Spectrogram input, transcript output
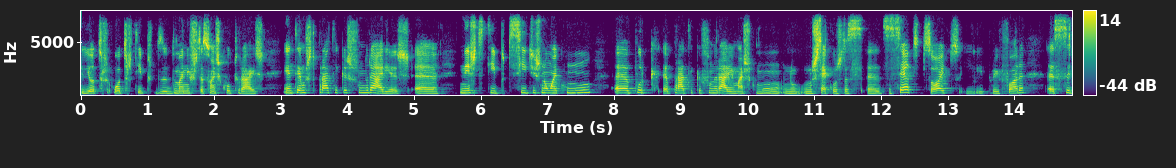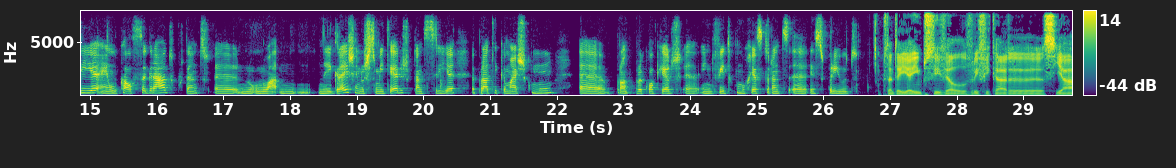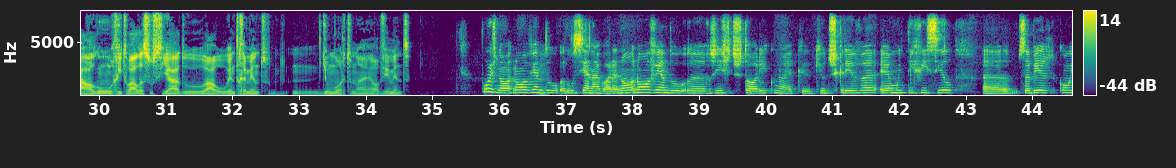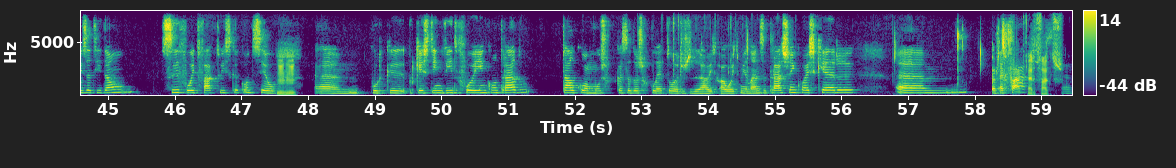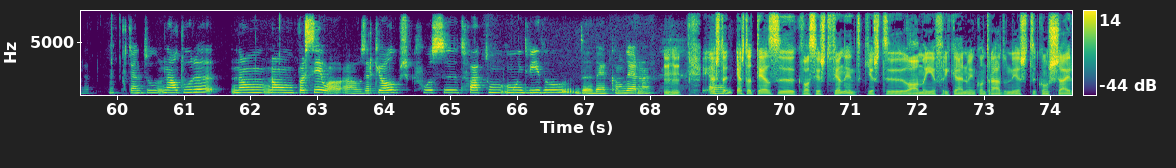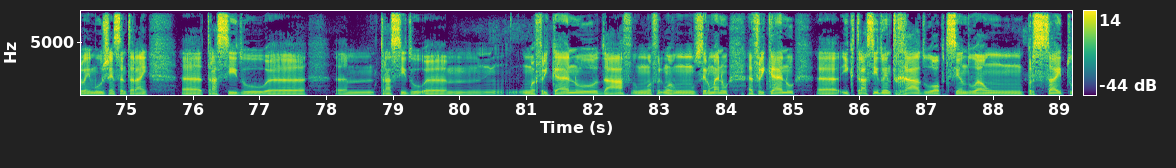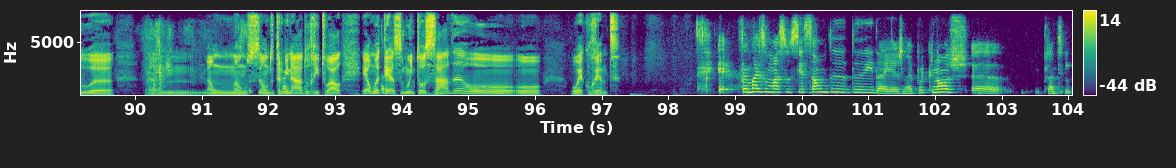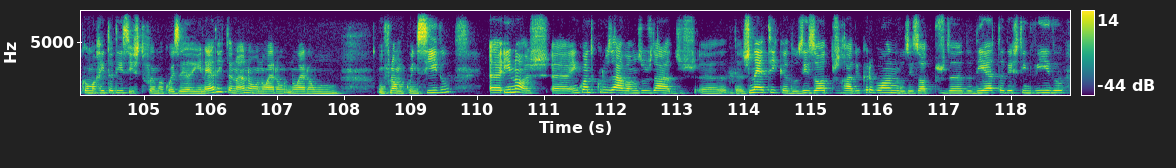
e outro, outro tipo de, de manifestações culturais. Em termos de práticas funerárias, uh, neste tipo de sítios não é comum, uh, porque a prática funerária mais comum no, nos séculos XVII, XVIII e, e por aí fora uh, seria em local sagrado, portanto, no, no, na igreja e nos cemitérios, portanto, seria a prática mais comum pronto, para qualquer indivíduo que morresse durante esse período. Portanto, aí é impossível verificar uh, se há algum ritual associado ao enterramento de um morto, não é? Obviamente. Pois, não, não havendo, Luciana, agora, não, não havendo uh, registro histórico não é, que, que o descreva, é muito difícil uh, saber com exatidão se foi de facto isso que aconteceu. Uhum. Um, porque, porque este indivíduo foi encontrado, tal como os caçadores-recoletores há 8 mil anos atrás, sem quaisquer um, artefactos. artefactos. Uh, portanto, na altura não, não pareceu aos arqueólogos que fosse de facto um, indivíduo da época moderna. Uhum. Esta, esta tese que vocês defendem, de que este homem africano encontrado neste concheiro em Muja, em Santarém, uh, terá sido. Uh, um, terá sido um, um africano da Af um, um, ser humano africano uh, e que terá sido enterrado obedecendo a um preceito uh, a, um, a, um, a um determinado ritual. É uma tese muito ousada ou, ou, ou é corrente? É, foi mais uma associação de, de, ideias, não é? Porque nós, uh, portanto, como a Rita disse, isto foi uma coisa inédita, não é? Não, não era, não era um, um fenómeno conhecido. Uh, e nós, uh, enquanto cruzávamos os dados uh, da genética, dos isótopos de radiocarbono, dos isótopos de, de dieta deste indivíduo,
